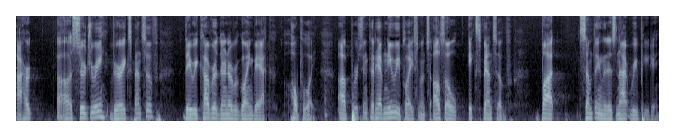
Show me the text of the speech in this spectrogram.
a heart uh, surgery, very expensive. They recover, they're never going back, hopefully. A person could have knee replacements, also expensive, but something that is not repeating.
